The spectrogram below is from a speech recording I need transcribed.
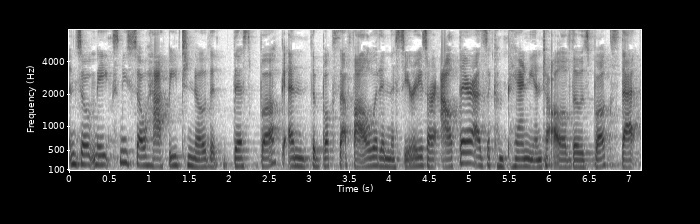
And so it makes me so happy to know that this book and the books that follow it in the series are out there as a companion to all of those books that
